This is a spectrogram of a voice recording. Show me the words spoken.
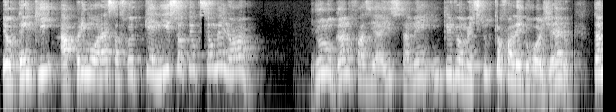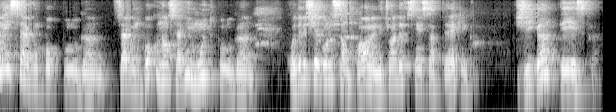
Eu tenho que aprimorar essas coisas, porque nisso eu tenho que ser o melhor. E o Lugano fazia isso também, incrivelmente. Tudo que eu falei do Rogério também serve um pouco para o Lugano. Serve um pouco, não, serve muito para o Lugano. Quando ele chegou no São Paulo, ele tinha uma deficiência técnica gigantesca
